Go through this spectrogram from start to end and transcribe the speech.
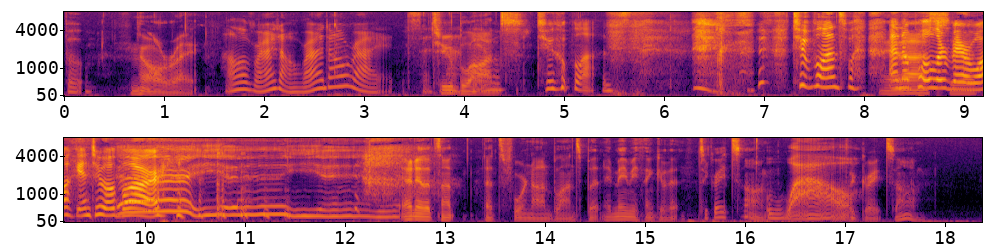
Boom. All right, All right, all right, all right. two blondes. Two blondes. two blondes and a polar bear so- walk into a bar. yeah, yeah. I know that's not that's for non-blondes, but it made me think of it. It's a great song. Wow. It's a great song.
